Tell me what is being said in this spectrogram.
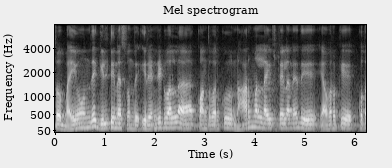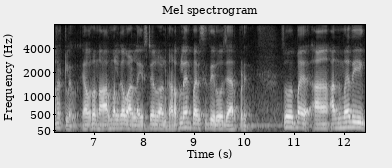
సో భయం ఉంది గిల్టీనెస్ ఉంది. ఈ రెండిటి వల్ల కొంతవరకు నార్మల్ లైఫ్ స్టైల్ అనేది ఎవరికి కుదరట్లేదు. ఎవరో నార్మల్గా వాళ్ళ లైఫ్ స్టైల్ వాళ్ళు గడపలేని పరిస్థితి ఈరోజు ఏర్పడింది. సో అందుమీద అందు మీద ఈ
